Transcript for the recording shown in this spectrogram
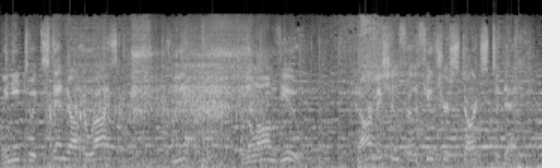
We need to extend our horizon, commit to the long view, and our mission for the future starts today.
